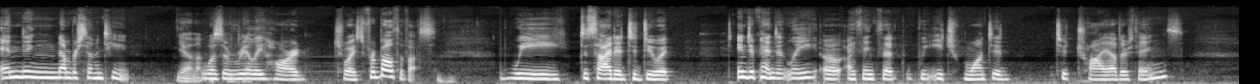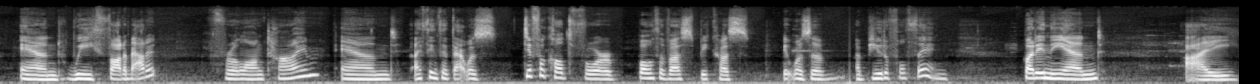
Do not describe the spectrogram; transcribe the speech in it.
ending number 17 Yeah, that was a really tough. hard choice for both of us. We decided to do it independently. Uh, I think that we each wanted to try other things, and we thought about it for a long time. And I think that that was difficult for both of us because it was a, a beautiful thing. But in the end, I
